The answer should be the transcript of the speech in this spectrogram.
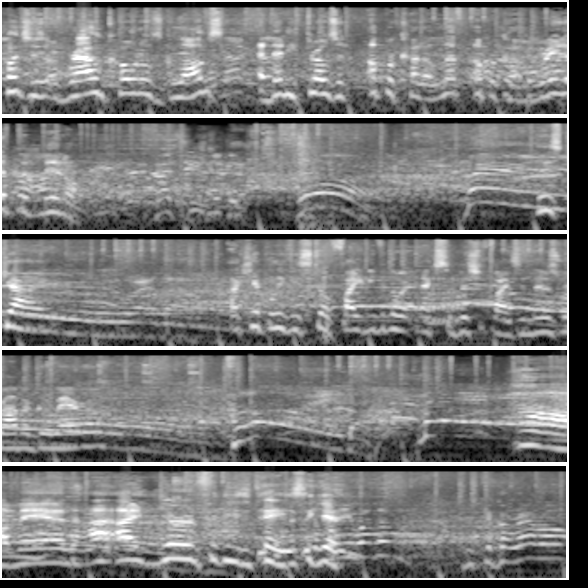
punches around Cotto's gloves and then he throws an uppercut, a left uppercut right up the middle. This guy, I can't believe he's still fighting even though it exhibition fights. And there's Robert Guerrero. Oh man, I, I yearn for these days again. Mr. Guerrero,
